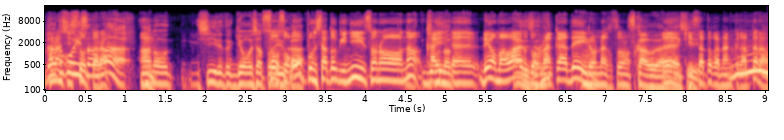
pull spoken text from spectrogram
ダートコーヒーさんはあの仕入れた業者とそういうか。そうオープンした時にそのの会レオマワールドの中でいろんなその、使う喫茶とかなんかがあったら、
